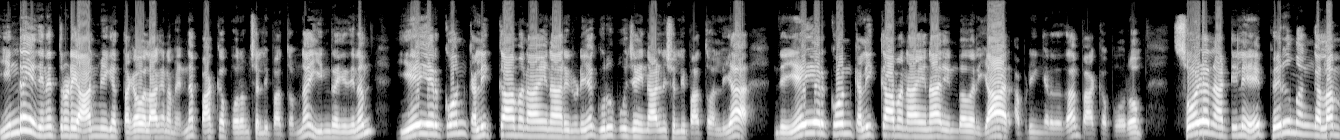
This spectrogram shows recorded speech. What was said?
இன்றைய தினத்தினுடைய ஆன்மீக தகவலாக நம்ம என்ன பார்க்க போறோம் சொல்லி பார்த்தோம்னா இன்றைய தினம் ஏயர்கோன் கலிக்காம நாயனாரினுடைய குரு பூஜை நாள்னு சொல்லி பார்த்தோம் இல்லையா? இந்த ஏயர்கோன் கலிக்காம நாயனார் என்பவர் யார் அப்படிங்கிறத தான் பார்க்க போறோம். சோழ நாட்டிலே பெருமங்கலம்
